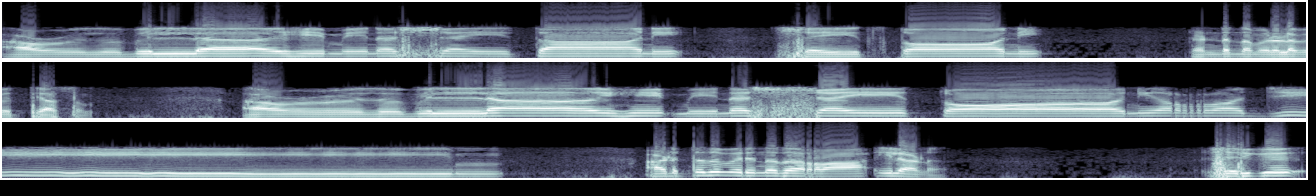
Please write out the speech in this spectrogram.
അഴുദു من الشيطان شيطان. രണ്ടും തമ്മിലുള്ള വ്യത്യാസം. أعوذ بالله من الشيطان الرجيم. അടുത്തത് വരുന്നത് റായിലാണ്. ശരിക്ക്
